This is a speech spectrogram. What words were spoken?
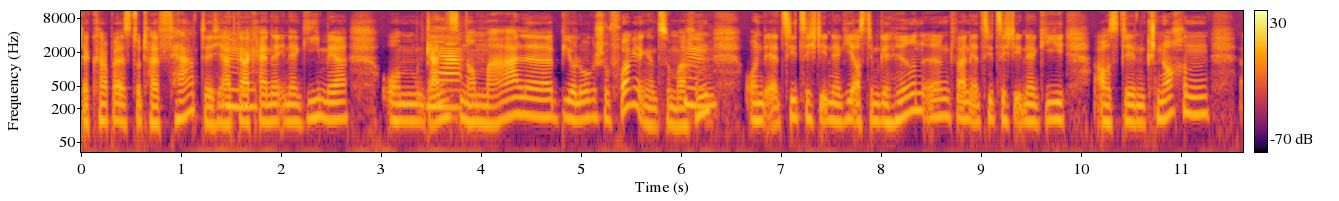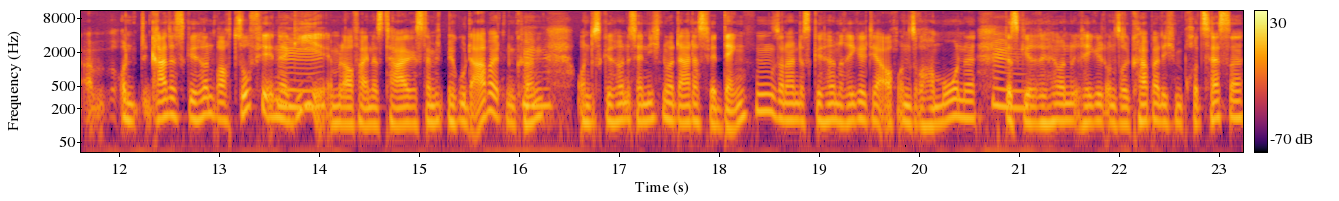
der Körper ist total fertig. Er mhm. hat gar mhm. keine Energie mehr, um ganz normale biologische Vorgänge zu machen. Mhm. Und er zieht sich die Energie aus dem Gehirn irgendwann, er zieht sich die Energie aus den Knochen. Und gerade das Gehirn braucht so viel Energie mhm. im Laufe eines Tages Tages, damit wir gut arbeiten können. Mhm. Und das Gehirn ist ja nicht nur da, dass wir denken, sondern das Gehirn regelt ja auch unsere Hormone, mhm. das Gehirn regelt unsere körperlichen Prozesse.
